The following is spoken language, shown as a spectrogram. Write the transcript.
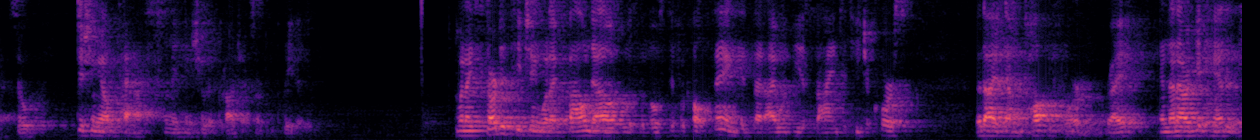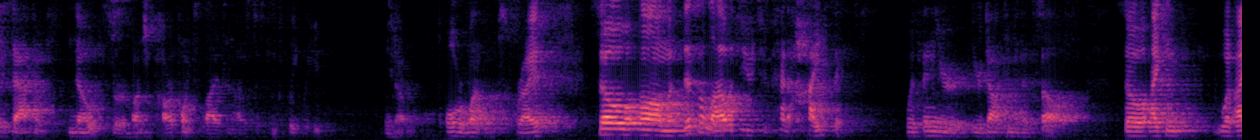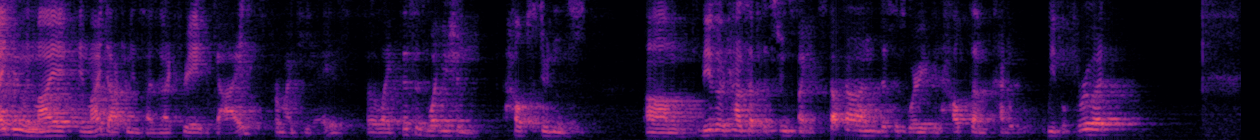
So dishing out tasks and making sure that projects are completed. When I started teaching, what I found out was the most difficult thing is that I would be assigned to teach a course that I had never taught before, right? And then I would get handed a stack of notes or a bunch of PowerPoint slides, and I was just completely, you know, overwhelmed, right? So um, this allows you to kind of hide things within your, your document itself. So I can, what I do in my, in my documents is I create guides for my TAs. So like, this is what you should help students, um, these are the concepts that students might get stuck on. This is where you can help them kind of weasel through it.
